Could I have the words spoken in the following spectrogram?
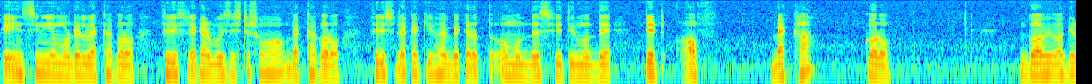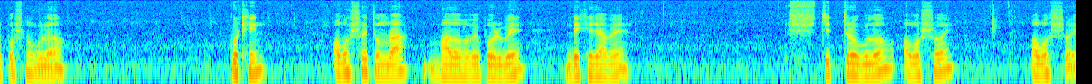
কেইনসিনীয় মডেল ব্যাখ্যা করো। ফিলিপস রেখার বৈশিষ্ট্যসমূহ ব্যাখ্যা করো। ফিলিপস রেখা কীভাবে বেকারত্ব ও মুদ্রাস্ফীতির মধ্যে টেট অফ ব্যাখ্যা করো? গ বিভাগের প্রশ্নগুলো কঠিন। অবশ্যই তোমরা ভালোভাবে পড়বে, দেখে যাবে। চিত্রগুলো অবশ্যই অবশ্যই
